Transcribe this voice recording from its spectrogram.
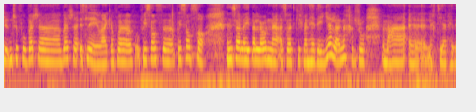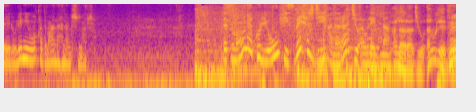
نشوفوا برشا برشا إسلام هكا puissance puissance إن شاء الله يطلعوا لنا أصوات كيف من هذه. يلا نخرجوا مع الاختيار هذا الأولاني وقد معنا هنا باش نرجع تسمعونا كل يوم في صباح جديد على راديو أولادنا. على راديو أولادنا. في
